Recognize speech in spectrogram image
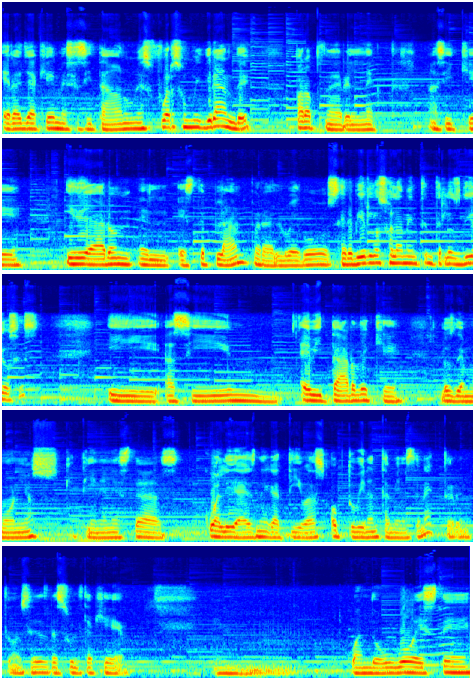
era ya que necesitaban un esfuerzo muy grande para obtener el néctar. Así que idearon este plan para luego servirlo solamente entre los dioses y así mm, evitar de que los demonios que tienen estas cualidades negativas obtuvieran también este néctar. Entonces resulta que mm, cuando hubo este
